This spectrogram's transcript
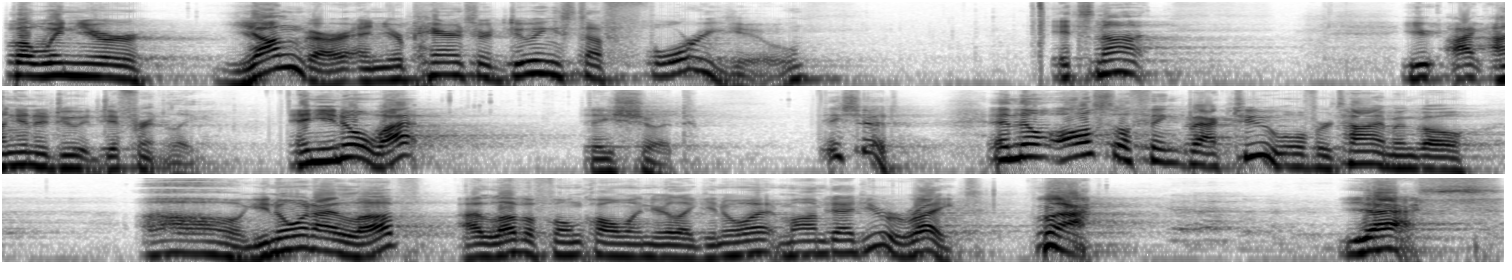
But when you're younger and your parents are doing stuff for you, it's not, I, I'm going to do it differently. And you know what? They should. They should. And they'll also think back too over time and go, oh, you know what I love? I love a phone call when you're like, you know what, mom, dad, you were right. yes.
